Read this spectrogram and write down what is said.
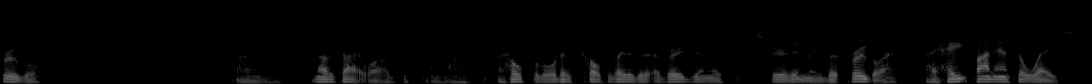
frugal, um, not a tightwad. I, I hope the Lord has cultivated a, a, very generous spirit in me, but frugal. I, I hate financial waste.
